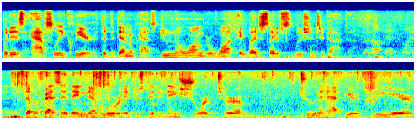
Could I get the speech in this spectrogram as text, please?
But it is absolutely clear that the Democrats do no longer want a legislative solution to DACA. Democrats say they never were interested in a short-term, two and a half year, three-year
